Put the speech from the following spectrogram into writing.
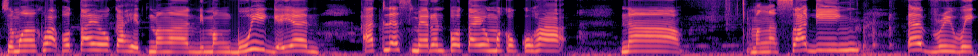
So mga kuha po tayo kahit mga limang buwig. Ayan. At least meron po tayong makukuha na mga saging every week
